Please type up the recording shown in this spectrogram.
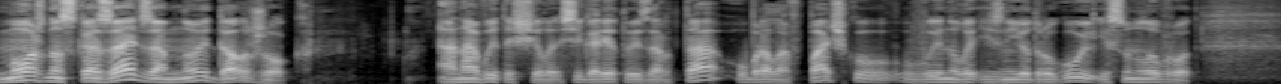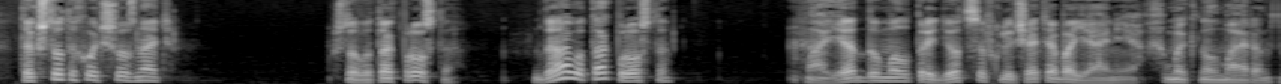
Можно сказать, за мной должок». Она вытащила сигарету изо рта, убрала в пачку, вынула из нее другую и сунула в рот. «Так что ты хочешь узнать?» «Что, вот так просто?» «Да, вот так просто». «А я думал, придется включать обаяние», — хмыкнул Майрон.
